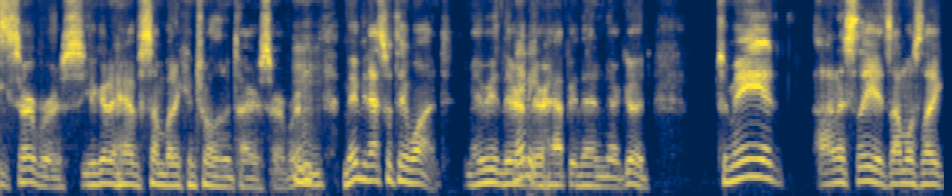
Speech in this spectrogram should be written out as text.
big servers. You're gonna have somebody control an entire server, and maybe that's what they want. Maybe they're Mm-hmm. Maybe. they're happy then they're good. To me, it, honestly, it's almost like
